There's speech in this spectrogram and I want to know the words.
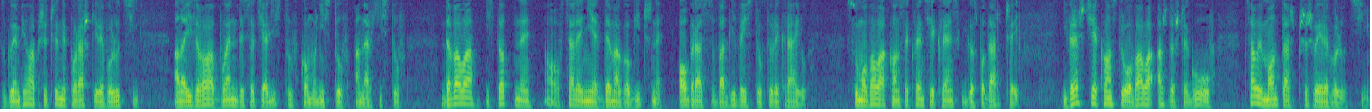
zgłębiała przyczyny porażki rewolucji, analizowała błędy socjalistów, komunistów, anarchistów, dawała istotny, o wcale nie demagogiczny, obraz wadliwej struktury kraju, sumowała konsekwencje klęski gospodarczej i wreszcie konstruowała aż do szczegółów cały montaż przyszłej rewolucji.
